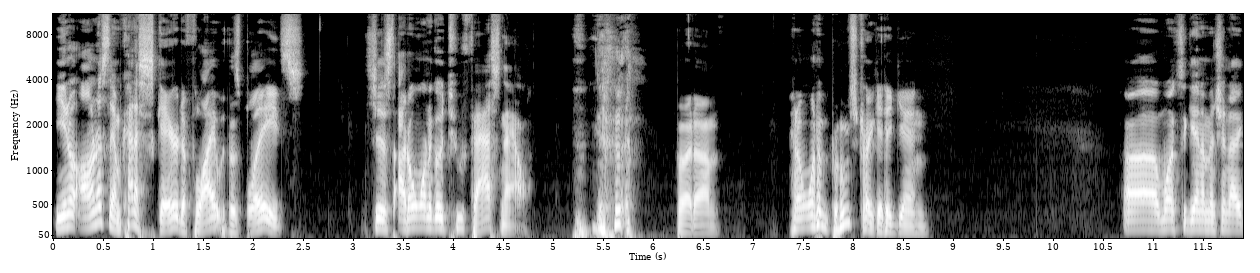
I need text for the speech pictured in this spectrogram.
you know, honestly, I'm kind of scared to fly it with those blades. It's just I don't want to go too fast now. but um, I don't want to boom strike it again. Uh, once again, I mentioned I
